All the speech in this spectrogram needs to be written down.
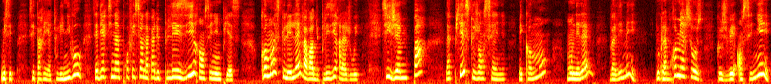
Mais c'est pareil à tous les niveaux. C'est-à-dire que si un professeur n'a pas de plaisir à enseigner une pièce, comment est-ce que l'élève va avoir du plaisir à la jouer? Si j'aime pas la pièce que j'enseigne, mais comment mon élève va l'aimer? Donc la mm. première chose que je vais enseigner,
